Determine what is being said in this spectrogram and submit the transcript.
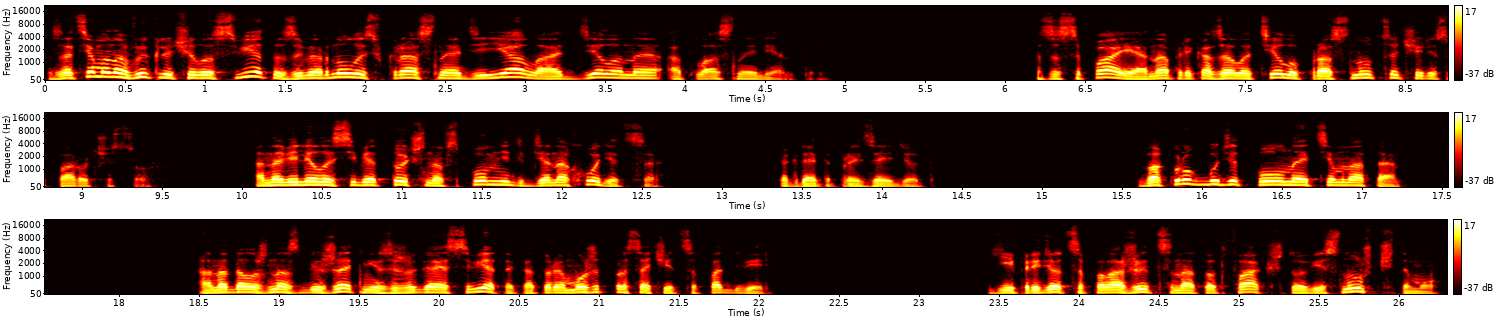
Затем она выключила свет и завернулась в красное одеяло, отделанное атласной лентой. Засыпая, она приказала телу проснуться через пару часов. Она велела себе точно вспомнить, где находится, когда это произойдет. Вокруг будет полная темнота. Она должна сбежать, не зажигая света, который может просочиться под дверь. Ей придется положиться на тот факт, что веснушчатому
